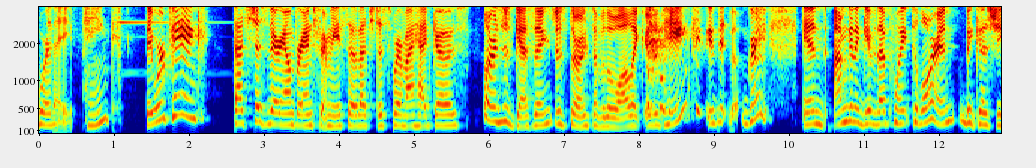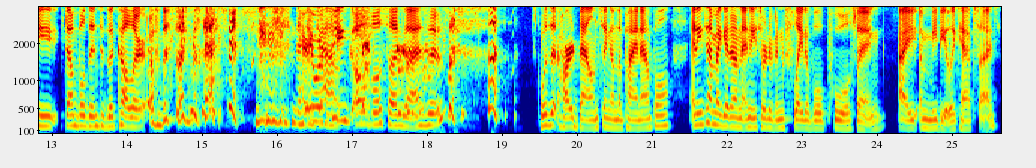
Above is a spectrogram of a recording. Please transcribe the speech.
Were they pink? They were pink. That's just very on brand for me, so that's just where my head goes. Loren's just guessing, just throwing stuff at the wall. Like, is it pink? Great. And I'm going to give that point to Loren because she stumbled into the color of the sunglasses. they were go. pink oval sunglasses. Was it hard balancing on the pineapple? Anytime I get on any sort of inflatable pool thing, I immediately capsize.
